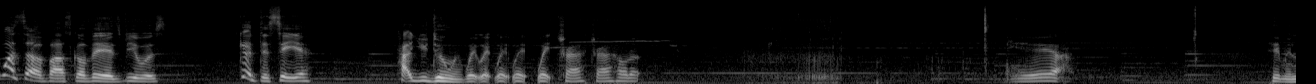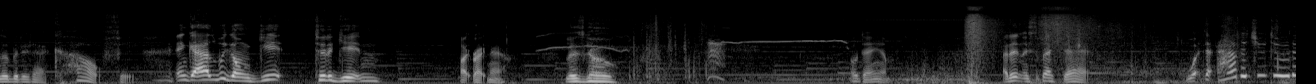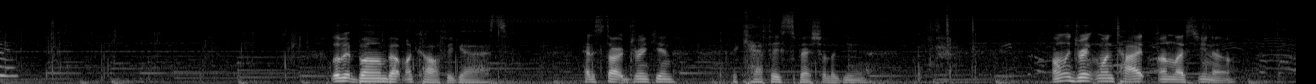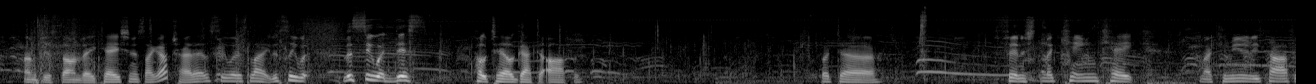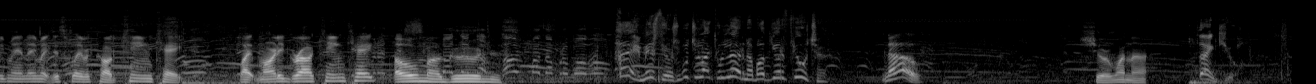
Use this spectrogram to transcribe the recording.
what's up, Voscal Vids viewers? Good to see you. How you doing? Wait, wait, wait, wait, wait. Try, try. Hold up. Yeah. Hit me a little bit of that coffee. And guys, we gonna get to the getting like right now. Let's go. Oh damn. I didn't expect that. What the, how did you do that? Little bit bummed about my coffee, guys. Had to start drinking the cafe special again. Only drink one type unless, you know, I'm just on vacation. It's like, I'll try that. Let's see what it's like. Let's see what let's see what this hotel got to offer. But uh finished my king cake. My community coffee, man, they make this flavor called king cake. Like Mardi Gras king cake. Oh my goodness. Hey, would you like to learn about your future? No. Sure, why not? Thank you.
